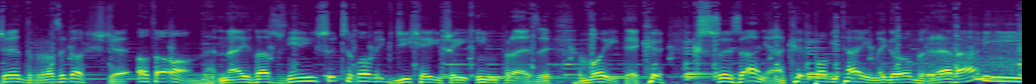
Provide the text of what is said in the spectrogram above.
goście, drodzy goście, oto on, najważniejszy człowiek dzisiejszej imprezy, Wojtek Krzyżaniak. Powitajmy go brawami!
